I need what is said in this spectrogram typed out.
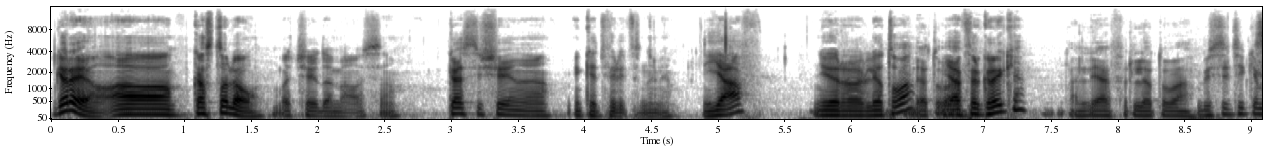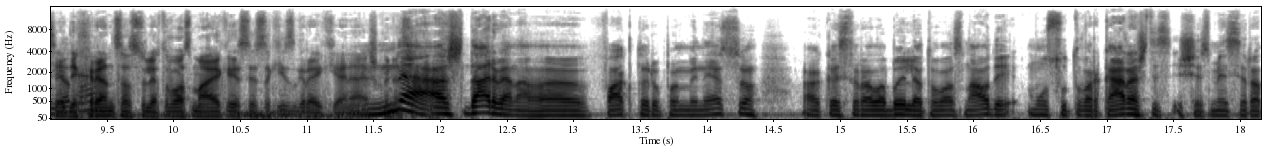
gerai, o kas toliau, va čia įdomiausia. Kas išeina į ketvirtfinalį? JAV ir Lietuva? Lietuva. JAV ir Graikija? Alief ir Lietuva. Visi tikim. Sėdi? Hrensas su Lietuvos Maikai, jisai sakys Graikija, ne? Aišku, Ne, aš dar vieną faktorių paminėsiu, kas yra labai Lietuvos naudai. Mūsų tvarkaraštis iš esmės yra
